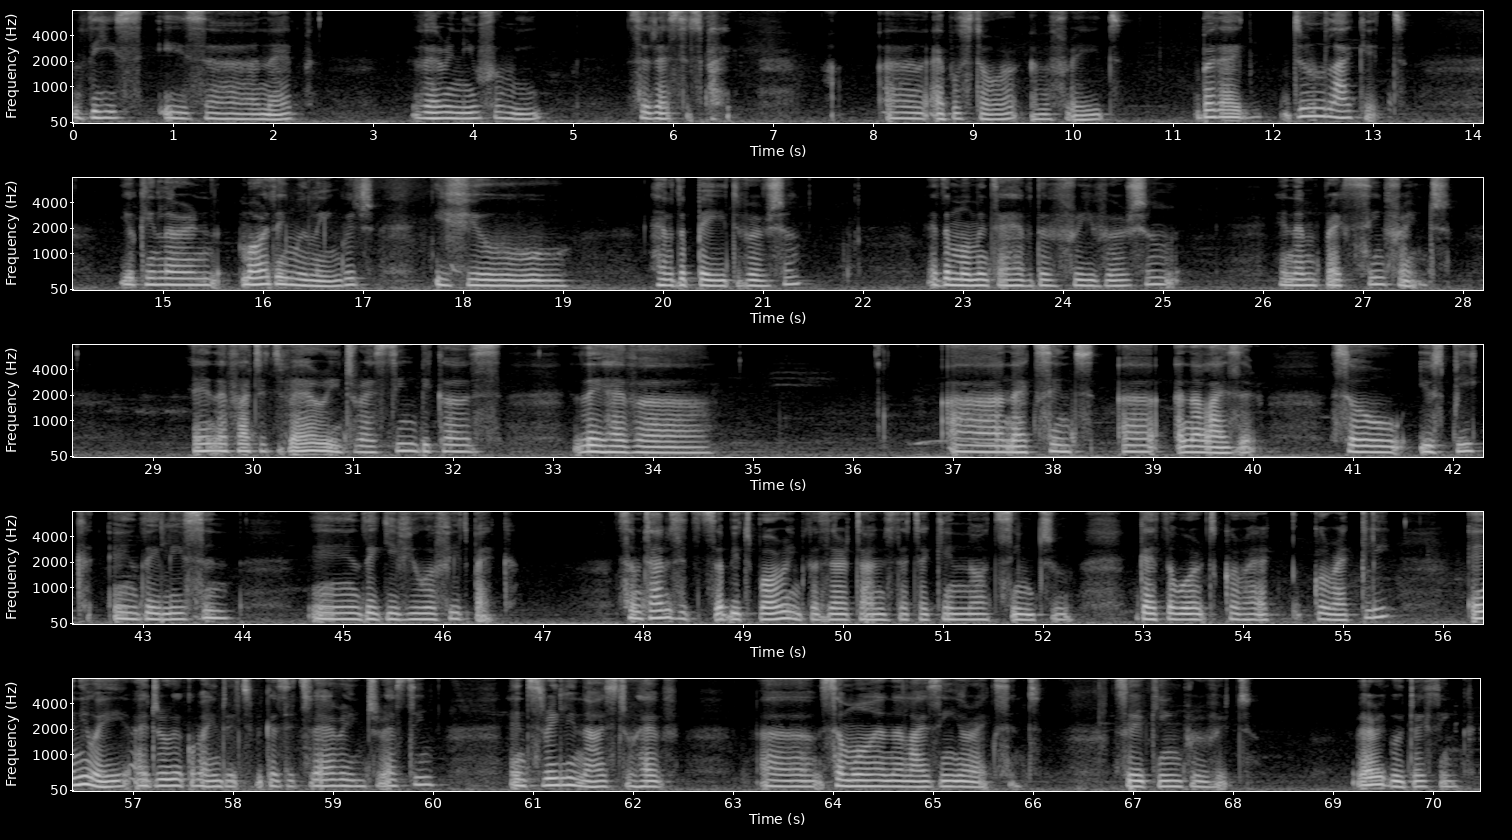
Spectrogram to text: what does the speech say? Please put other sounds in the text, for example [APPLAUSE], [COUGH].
This is an app very new for me, suggested [LAUGHS] by uh, Apple Store, I'm afraid, but I do like it. You can learn more than one language if you have the paid version. At the moment, I have the free version and I'm practicing French. And I thought it's very interesting because they have a, an accent uh, analyzer. So you speak and they listen and they give you a feedback. Sometimes it's a bit boring because there are times that I cannot seem to get the words correct correctly Anyway, I do recommend it because it's very interesting and it's really nice to have uh, someone analyzing your accent so you can improve it. Very good, I think.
